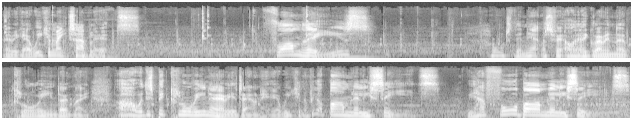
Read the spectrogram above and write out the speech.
There we go. We can make tablets. From these... Hold in the atmosphere. Oh, they grow in the chlorine, don't they? Oh, with this big chlorine area down here, we can... Have we got balm lily seeds? We have four balm lily seeds.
